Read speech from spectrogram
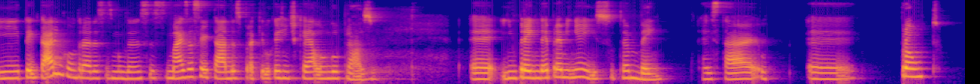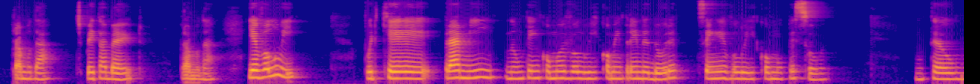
e tentar encontrar essas mudanças mais acertadas para aquilo que a gente quer a longo prazo. É, empreender para mim é isso também, é estar é, pronto para mudar, de peito aberto para mudar e evoluir, porque para mim não tem como evoluir como empreendedora sem evoluir como pessoa. Então,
